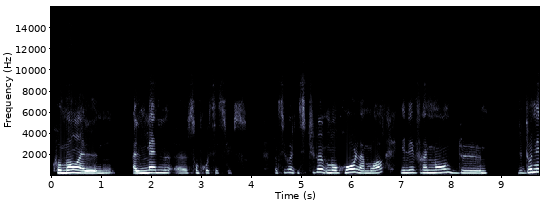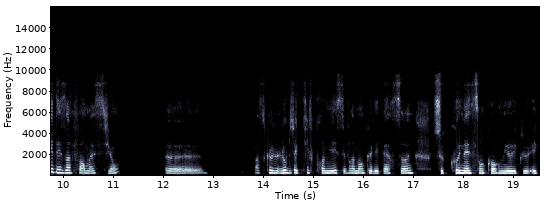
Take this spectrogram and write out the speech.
comment elle, elle mène son processus. Si, tu veux, mon rôle à moi, il est vraiment de, donner des informations euh, parce que l'objectif premier, c'est vraiment que les personnes se connaissent encore mieux et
